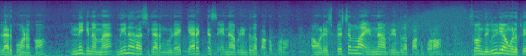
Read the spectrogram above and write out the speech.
எல்லாருக்கும் வணக்கம். இன்றைக்கி நம்ம மீன ராசிக்காரங்களுடைய கேரக்டர்ஸ் என்ன அப்படின்றத பார்க்க போகிறோம் அவங்களுடைய ஸ்பெஷல்லாம் என்ன அப்படின்றத பார்க்க போகிறோம் ஸோ இந்த வீடியோ உங்களுக்கு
